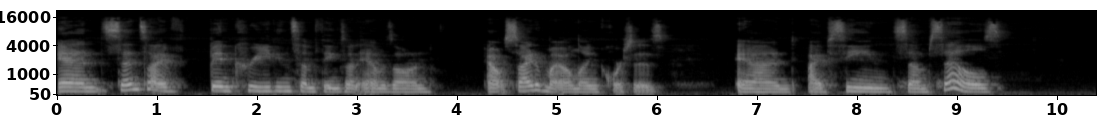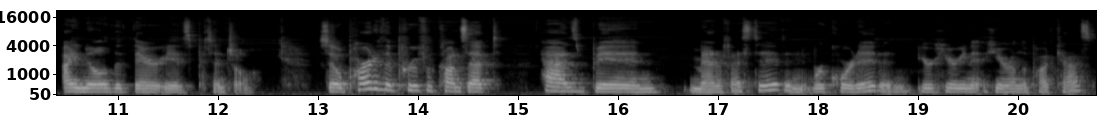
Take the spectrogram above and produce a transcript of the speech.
And since I've been creating some things on Amazon outside of my online courses and I've seen some sales, I know that there is potential. So part of the proof of concept has been manifested and recorded, and you're hearing it here on the podcast.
